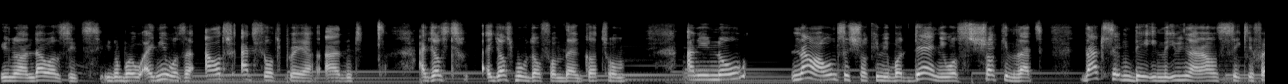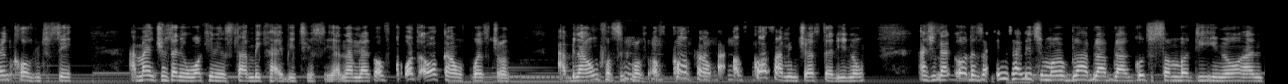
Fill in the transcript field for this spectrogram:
You know, and that was it. You know, but I knew it was an out heartfelt prayer, and I just I just moved on from there, got home, and you know, now I won't say shockingly, but then it was shocking that that same day in the evening around six, a friend called me to say, Am I interested in working in Stanbic IBTC? And I'm like, of what, what kind of question? I've been at home for six months. Of course, I'm, of course, I'm interested, you know. And she's like, Oh, there's an interview tomorrow, blah, blah, blah. Go to somebody, you know, and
